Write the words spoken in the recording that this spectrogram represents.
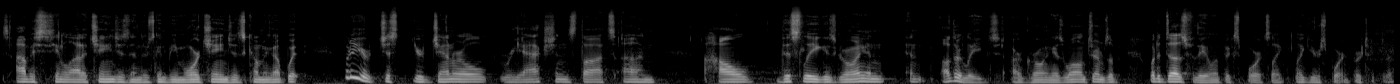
It's obviously seen a lot of changes, and there's going to be more changes coming up. With what are your just your general reactions, thoughts on how this league is growing and, and other leagues are growing as well in terms of what it does for the Olympic sports, like like your sport in particular?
